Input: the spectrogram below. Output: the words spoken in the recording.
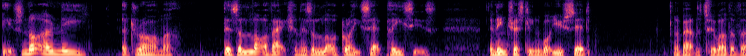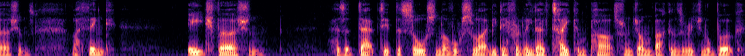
it's not only a drama, there's a lot of action, there's a lot of great set pieces. And interestingly, what you said about the two other versions, I think each version has adapted the source novel slightly differently. They've taken parts from John Buchan's original book,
